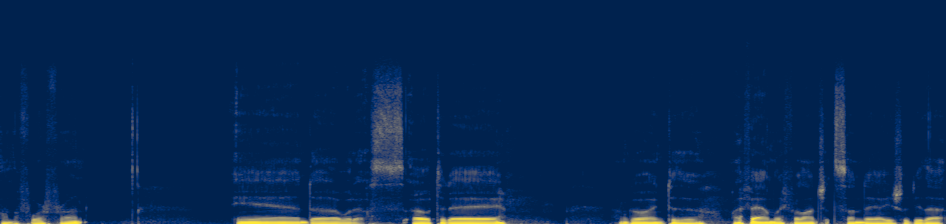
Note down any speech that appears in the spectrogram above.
on the forefront. And uh, what else? Oh, today I'm going to my family for lunch. It's Sunday. I usually do that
